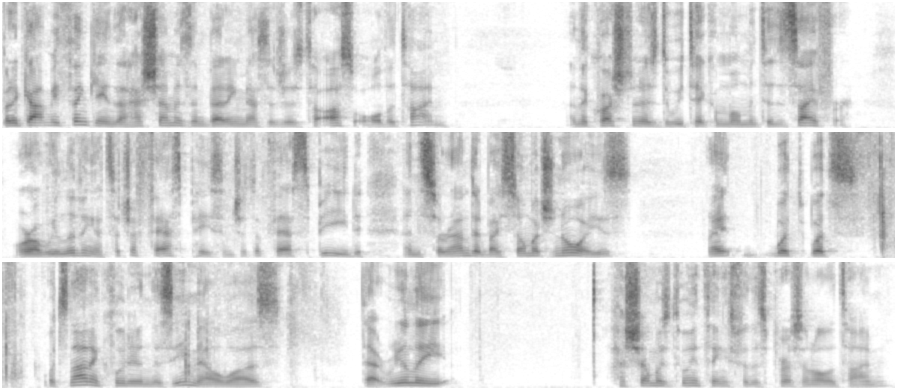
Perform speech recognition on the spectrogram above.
But it got me thinking that Hashem is embedding messages to us all the time. And the question is, do we take a moment to decipher? Or are we living at such a fast pace and such a fast speed and surrounded by so much noise? Right? What, what's, what's not included in this email was that really Hashem was doing things for this person all the time,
